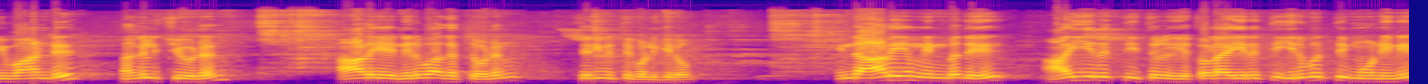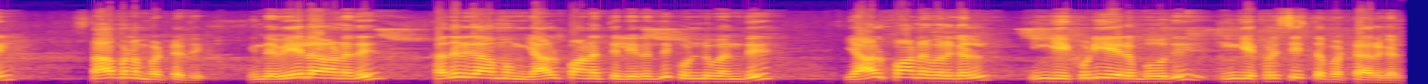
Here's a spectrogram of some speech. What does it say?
இவ்வாண்டு மகிழ்ச்சியுடன் ஆலய நிர்வாகத்துடன் தெரிவித்துக் கொள்கிறோம். இந்த ஆலயம் என்பது ஆயிரத்தி தொ- தொள்ளாயிரத்தி இருபத்தி மூணினில் ஸ்தாபனம் பட்டது. இந்த வேலானது கதிர்காமம் யாழ்ப்பாணத்தில் இருந்து கொண்டு வந்து யாழ்ப்பாணவர்கள் இங்கே குடியேறும்போது இங்கே பிரசித்தப்பட்டார்கள்.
